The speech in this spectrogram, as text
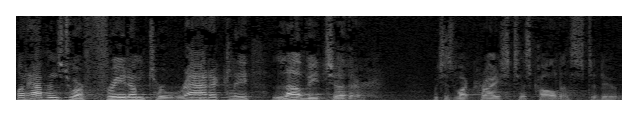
What happens to our freedom to radically love each other? Which is what Christ has called us to do.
